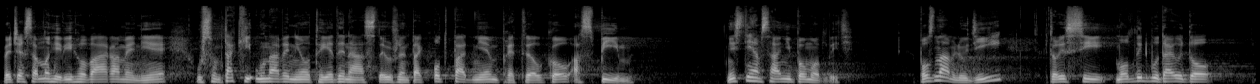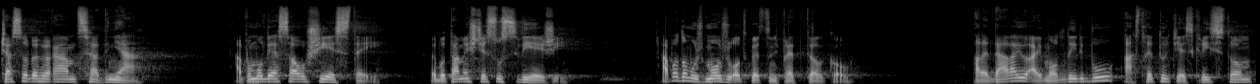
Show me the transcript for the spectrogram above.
Večer sa mnohí vyhovárame, nie, už som taký unavený od tej 11. už len tak odpadnem pred telkou a spím. Nestíham sa ani pomodliť. Poznám ľudí, ktorí si modlitbu dajú do časového rámca dňa a pomodlia sa o 6. lebo tam ešte sú svieži. A potom už môžu odkvecnúť pred telkou. Ale dávajú aj modlitbu a stretnutie s Kristom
